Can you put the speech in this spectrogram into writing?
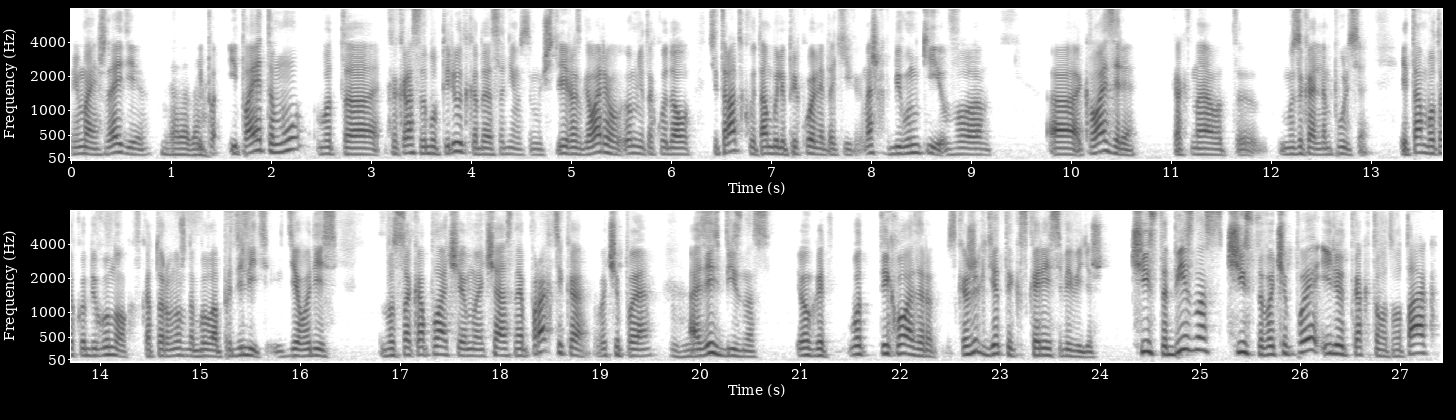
Понимаешь, да, идею? Да-да-да. И, и поэтому вот а, как раз это был период, когда я с одним своим учителем разговаривал, он мне такой дал тетрадку, и там были прикольные такие, знаешь, как бегунки в а, эквайзере, как на вот э, музыкальном пульсе. И там был такой бегунок, в котором нужно было определить, где вот здесь высокооплачиваемая частная практика ВЧП, угу. а здесь бизнес. И он говорит, вот ты, Квазер, скажи, где ты скорее себя видишь? Чисто бизнес, чисто ВЧП или как-то вот, вот так?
